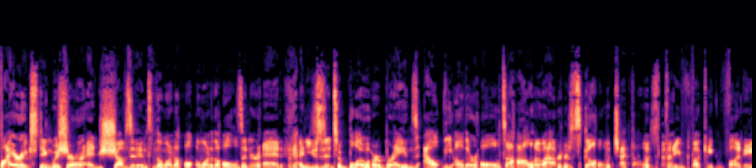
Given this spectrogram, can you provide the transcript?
fire extinguisher and shoves it into the one one of the holes in her head, and uses it to blow her brains out the other hole to hollow out her skull, which I thought was pretty fucking funny.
